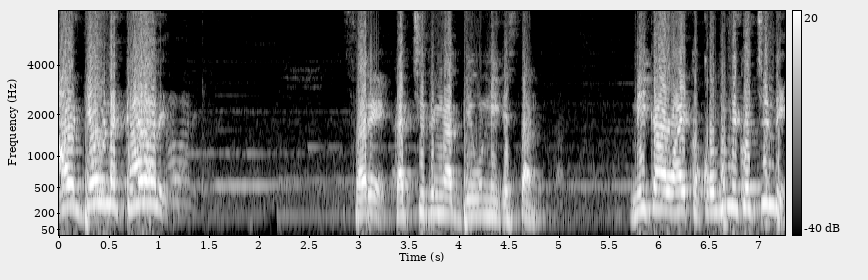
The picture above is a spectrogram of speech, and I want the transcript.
ఆ దేవుడు నాకు కావాలి. సరే ఖచ్చితంగా దేవుడు నీకు ఇస్తాను మీకు ఆ యొక్క కృప మీకు వచ్చింది.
